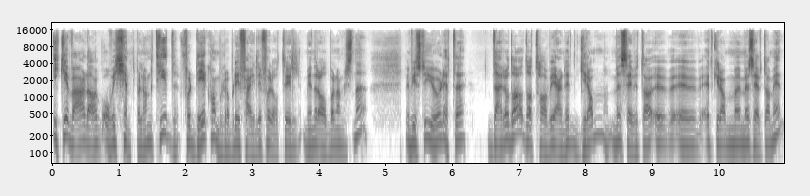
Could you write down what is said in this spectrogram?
ikke hver dag over kjempelang tid, for det kommer til å bli feil i forhold til mineralbalansene, men hvis du gjør dette der og da, da tar vi gjerne et gram med gram med C-vitamin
